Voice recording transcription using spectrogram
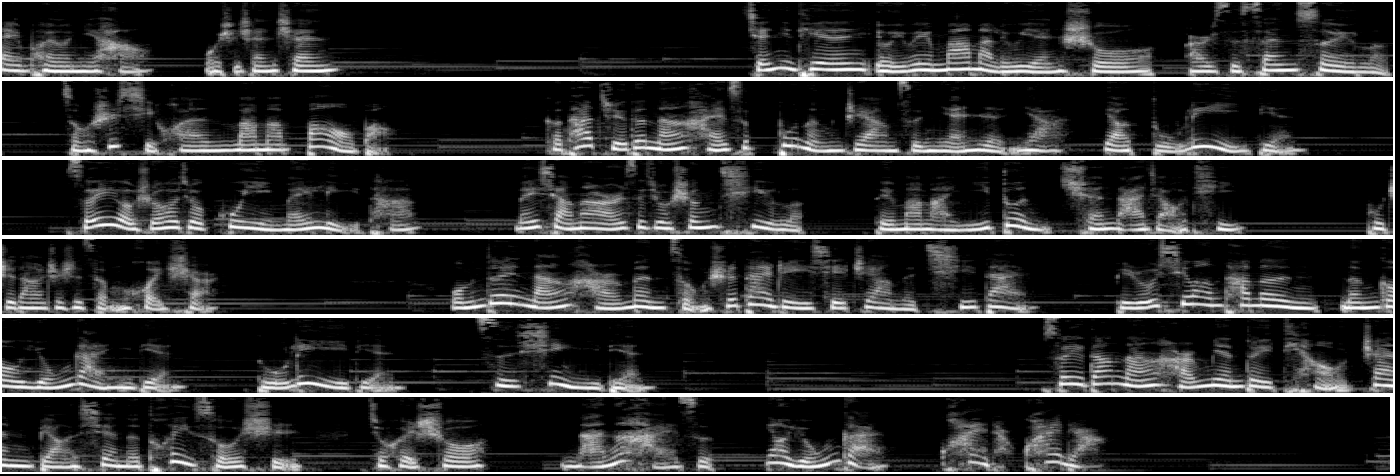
嗨，朋友你好，我是珊珊。前几天有一位妈妈留言说，儿子三岁了，总是喜欢妈妈抱抱，可她觉得男孩子不能这样子粘人呀，要独立一点，所以有时候就故意没理他。没想到儿子就生气了，对妈妈一顿拳打脚踢，不知道这是怎么回事儿。我们对男孩们总是带着一些这样的期待，比如希望他们能够勇敢一点。独立一点，自信一点。所以，当男孩面对挑战表现的退缩时，就会说：“男孩子要勇敢，快点，快点。”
